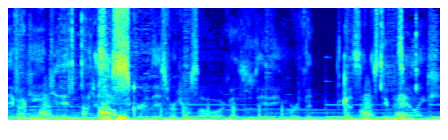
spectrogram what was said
if I can't get it, I'll just say screw this virtual soul because it ain't worth it because the stupid sailing. So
